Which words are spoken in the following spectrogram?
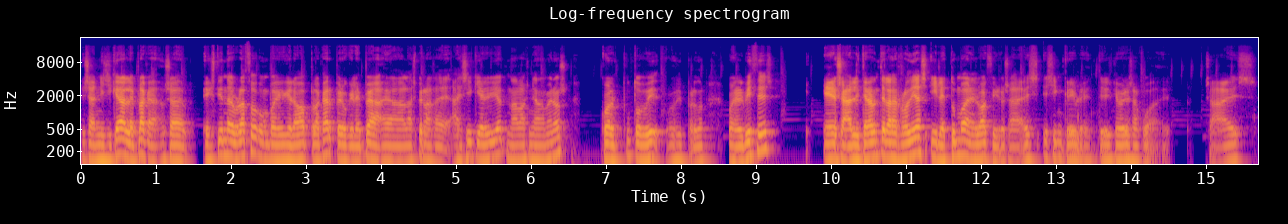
o sea, ni siquiera le placa, o sea, extiende el brazo como para que le va a placar, pero que le pega a las piernas a Ezekiel Elliott, nada más ni nada menos, con el puto, perdón, con el bíceps, eh, o sea, literalmente las rodillas y le tumba en el backfield, o sea, es, increíble, tenéis que ver esa jugada, eh. o sea, es,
